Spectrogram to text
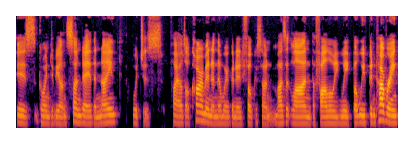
is going to be on Sunday, the 9th, which is Playa del Carmen, and then we're going to focus on Mazatlan the following week. But we've been covering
